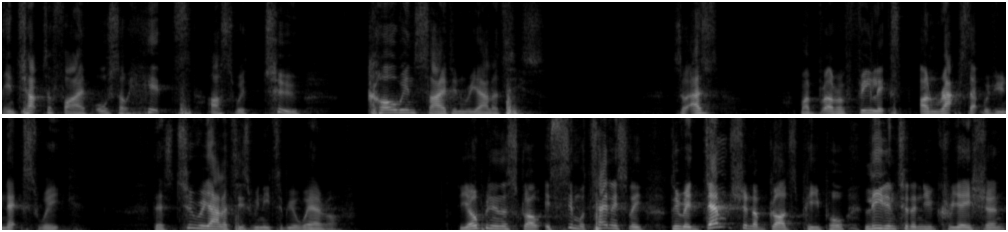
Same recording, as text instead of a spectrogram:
in chapter 5 also hits us with two coinciding realities. So, as my brother Felix unwraps that with you next week, there's two realities we need to be aware of. The opening of the scroll is simultaneously the redemption of God's people, leading to the new creation,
